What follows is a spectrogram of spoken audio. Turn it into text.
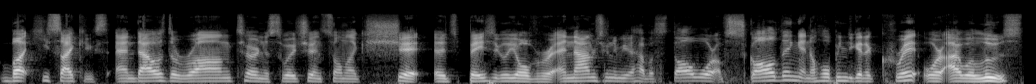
but he psychics, and that was the wrong turn to switch in. So I'm like, shit, it's basically over. And now I'm just gonna be have a stalwart of scalding and hoping to get a crit, or I will lose.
